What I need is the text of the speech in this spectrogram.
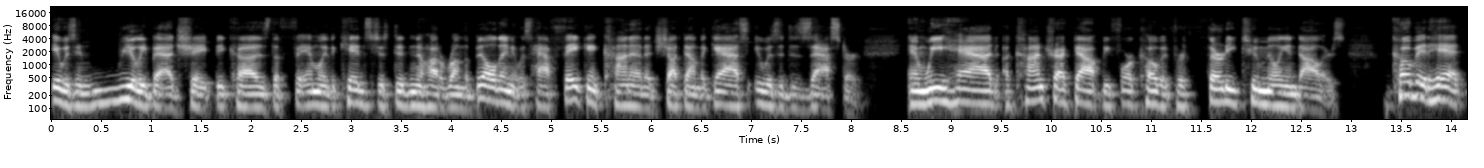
It was in really bad shape because the family, the kids just didn't know how to run the building. It was half vacant, Con Ed had shut down the gas. It was a disaster. And we had a contract out before COVID for $32 million. COVID hit.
